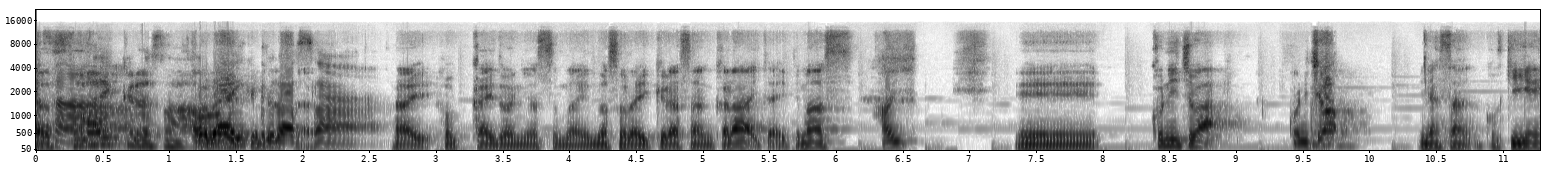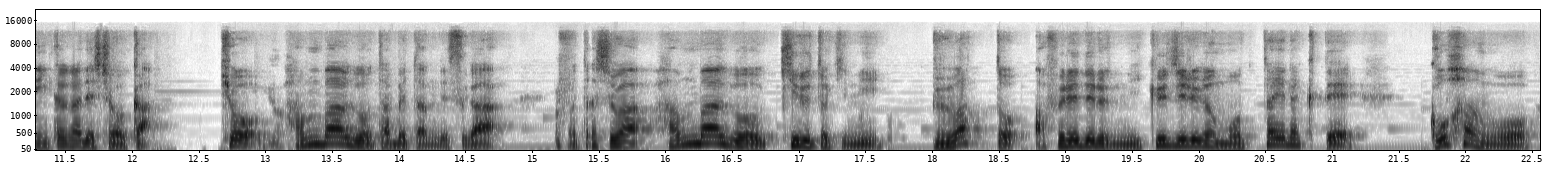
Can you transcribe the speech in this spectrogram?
いてます。空イクラさんストライクラさトん。はい、北海道にお住まいの空イクラさんからいただいてます。ん。はい。えーこんにちは。こんにちは。皆さんご機嫌いかがでしょうか？今日ハンバーグを食べたんですが私はハンバーグを切るときにぶわっと溢れ出る肉汁がもったいなくてご飯を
